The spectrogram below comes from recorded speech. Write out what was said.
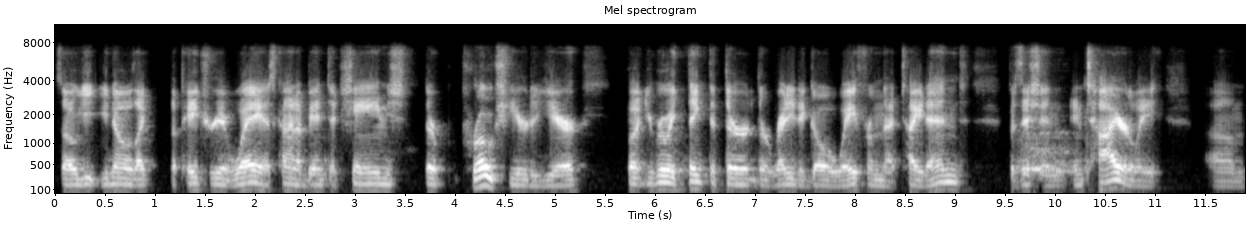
So you, you know, like the Patriot way has kind of been to change their approach year to year, but you really think that they're they're ready to go away from that tight end position entirely. Um,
